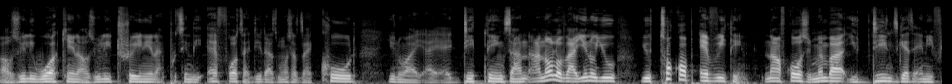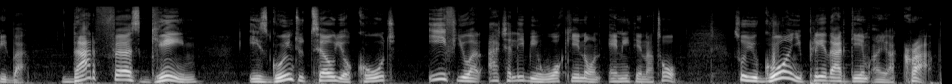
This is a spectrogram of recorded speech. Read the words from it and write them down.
I was really working, I was really training, I put in the effort, I did as much as I could. You know, I I, I did things and and all of that. You know, you you talk up everything. Now, of course, remember you didn't get any feedback. That first game is going to tell your coach if you had actually been working on anything at all. So you go and you play that game and you're crap.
